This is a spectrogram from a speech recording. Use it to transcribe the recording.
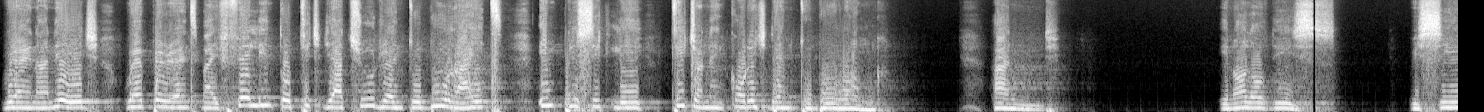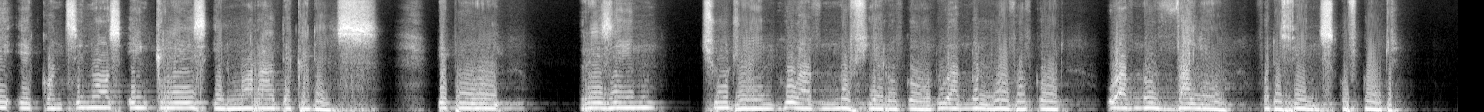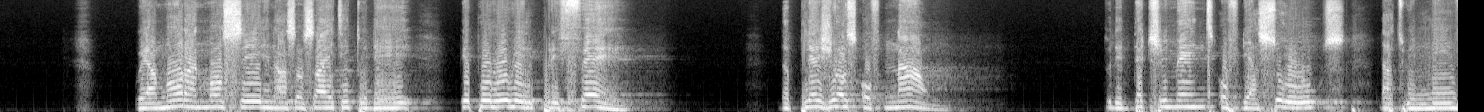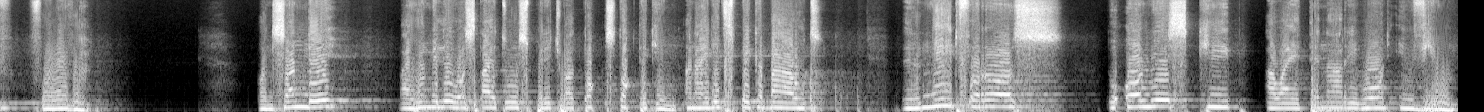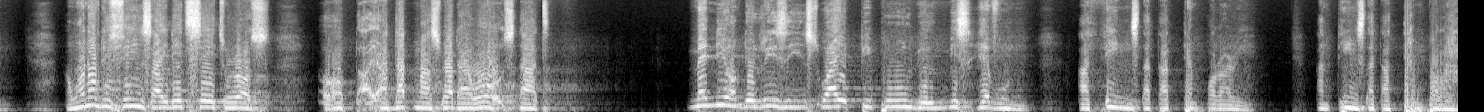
We are in an age where parents, by failing to teach their children to do right, implicitly teach and encourage them to do wrong. And in all of this, we see a continuous increase in moral decadence. People raising children who have no fear of God, who have no love of God, who have no value for the things of God. We are more and more seeing in our society today people who will prefer the pleasures of now to the detriment of their souls that will live forever. On Sunday, my homily was titled Spiritual Stock Taking, and I did speak about the need for us to always keep our eternal reward in view. And one of the things I did say to us or at that mass I was that many of the reasons why people will miss heaven are things that are temporary and things that are temporal.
